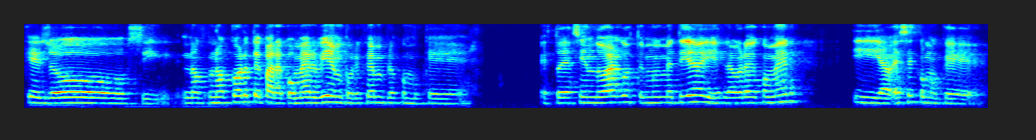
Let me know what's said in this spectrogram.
que yo si no, no corte para comer bien, por ejemplo, como que estoy haciendo algo, estoy muy metida y es la hora de comer y a veces como que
